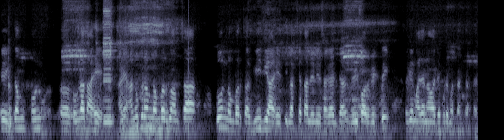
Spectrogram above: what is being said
हे एकदम तोंड तोंडात आहे. आणि अनुक्रम नंबर जो आमचा दोन नंबरचा व्ही जी आहे ती लक्षात आलेली आहे सगळ्यांच्या. व्ही फॉर विक्ट्री सगळे माझ्या नावाच्या पुढे मतदान करतात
